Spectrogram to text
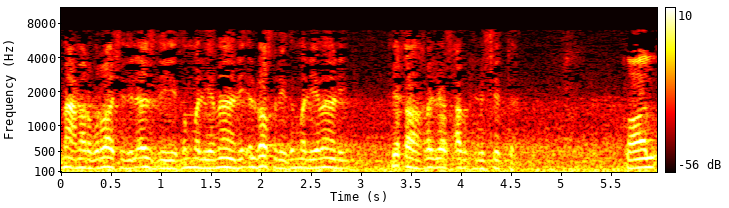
معمر بن راشد الأزدي ثم اليماني البصري ثم اليماني. ثقة أخرجه أصحاب الكتب الستة. قال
